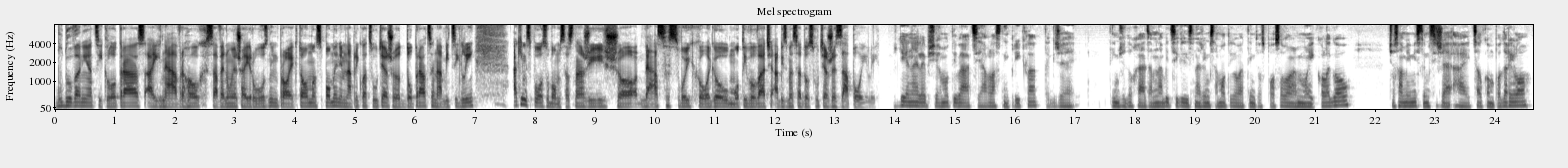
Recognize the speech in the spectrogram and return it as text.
budovania cyklotrás a ich návrhoch sa venuješ aj rôznym projektom. Spomeniem napríklad súťaž do práce na bicykli. Akým spôsobom sa snažíš nás, svojich kolegov, motivovať, aby sme sa do súťaže zapojili? Vždy je najlepšia motivácia vlastný príklad, takže tým, že dochádzam na bicykli, snažím sa motivovať týmto spôsobom aj mojich kolegov, čo sa mi myslím si, že aj celkom podarilo.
